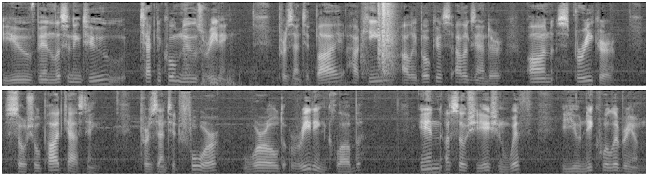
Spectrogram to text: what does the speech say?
You've been listening to Technical News Reading, presented by Hakeem Alibokis Alexander on Spreaker, social podcasting, presented for World Reading Club in association with Uniquilibrium.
